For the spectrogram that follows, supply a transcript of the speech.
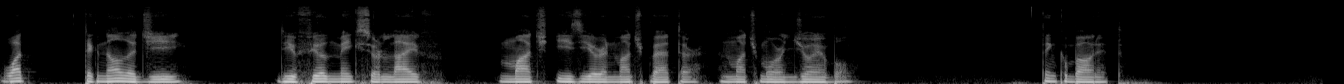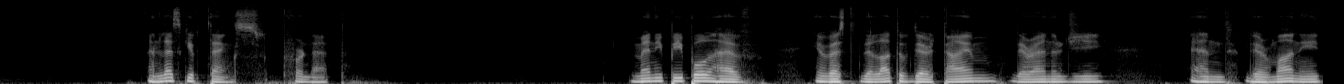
What technology do you feel makes your life much easier and much better and much more enjoyable? Think about it. And let's give thanks for that. Many people have invested a lot of their time, their energy, and their money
